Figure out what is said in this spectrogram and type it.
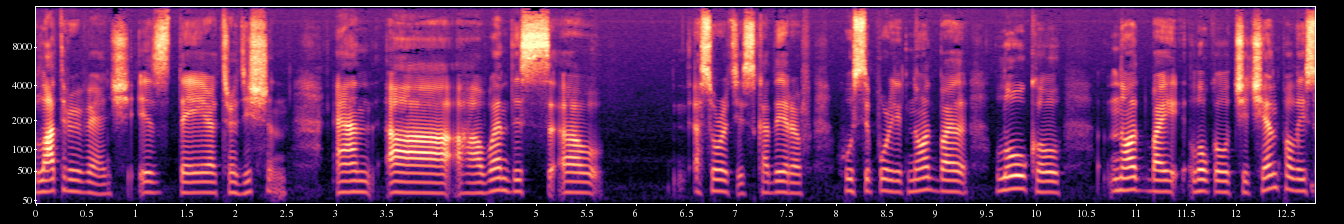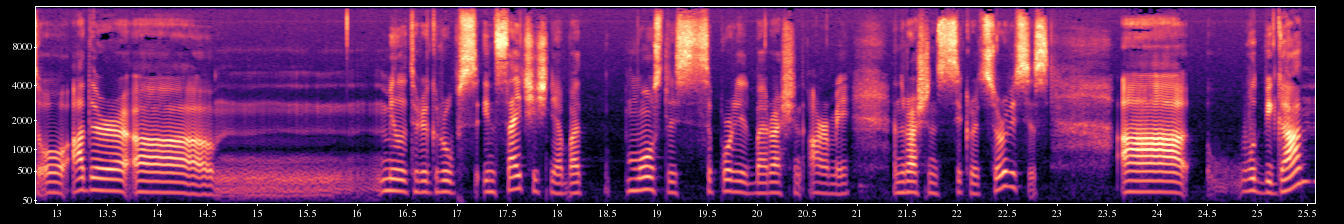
blood revenge is their tradition. And uh, uh, when this uh, authorities, Kadyrov, who supported not by local not by local Chechen police or other um, military groups inside Chechnya, but mostly supported by Russian army and Russian secret services, uh, would be gone.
